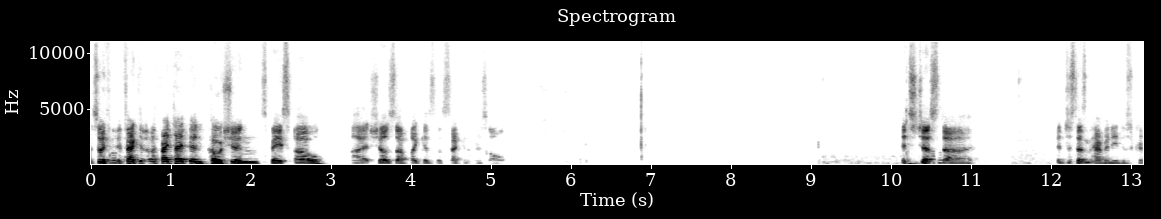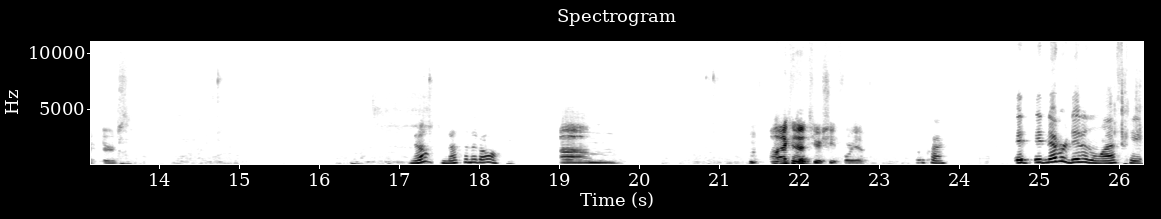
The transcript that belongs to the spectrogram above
So if, in fact, if I type in potion space O, uh, it shows up like as the second result. It's just uh, it just doesn't have any descriptors. No, nothing at all. Um, hmm, I can add it to your sheet for you. Okay. It it never did in the last ca-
